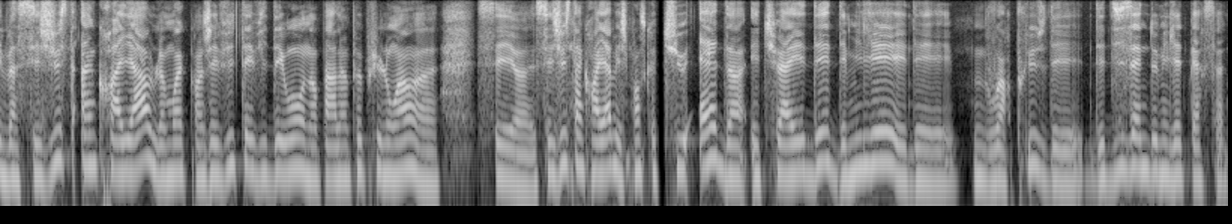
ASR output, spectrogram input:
Eh ben, c'est juste incroyable. Moi, quand j'ai vu tes vidéos, on en parle un peu plus loin. Euh, c'est euh, c'est juste incroyable et je pense que tu aides et tu as aidé des milliers et des voire plus des, des dizaines de milliers de personnes.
